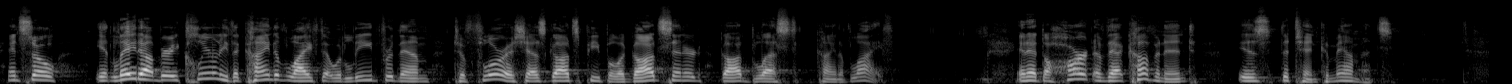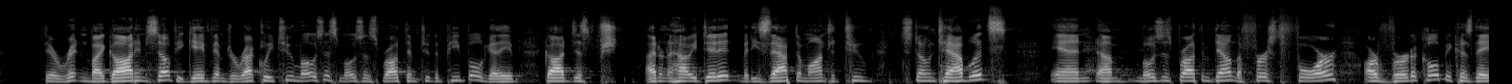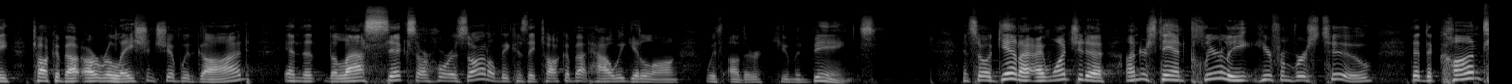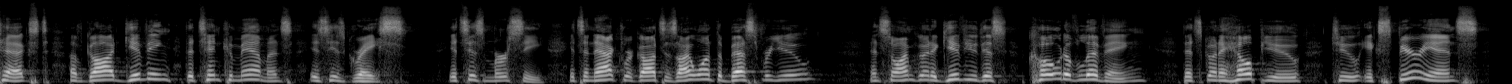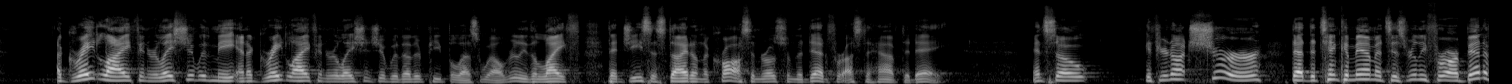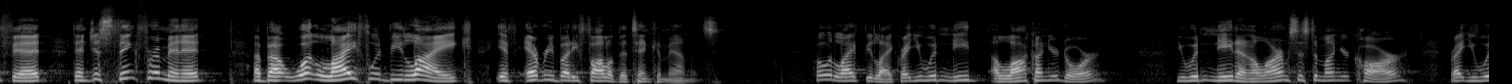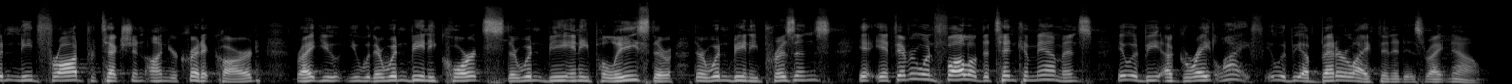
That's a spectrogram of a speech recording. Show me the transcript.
And so it laid out very clearly the kind of life that would lead for them to flourish as God's people, a God centered, God blessed kind of life. And at the heart of that covenant is the Ten Commandments. They're written by God Himself. He gave them directly to Moses. Moses brought them to the people. God just, I don't know how He did it, but He zapped them onto two stone tablets and um, Moses brought them down. The first four are vertical because they talk about our relationship with God. And the, the last six are horizontal because they talk about how we get along with other human beings. And so, again, I, I want you to understand clearly here from verse 2 that the context of God giving the Ten Commandments is His grace. It's His mercy. It's an act where God says, I want the best for you. And so I'm going to give you this code of living that's going to help you to experience a great life in relationship with me and a great life in relationship with other people as well. Really, the life that Jesus died on the cross and rose from the dead for us to have today. And so, if you're not sure that the Ten Commandments is really for our benefit, then just think for a minute about what life would be like if everybody followed the Ten Commandments. What would life be like, right? You wouldn't need a lock on your door. You wouldn't need an alarm system on your car, right? You wouldn't need fraud protection on your credit card, right? You, you, there wouldn't be any courts. There wouldn't be any police. There, there wouldn't be any prisons. If everyone followed the Ten Commandments, it would be a great life. It would be a better life than it is right now.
